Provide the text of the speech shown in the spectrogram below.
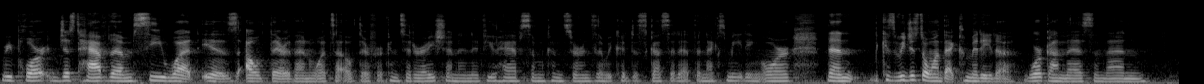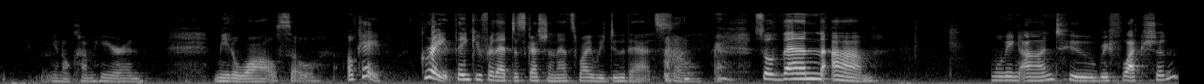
report, just have them see what is out there, then what's out there for consideration. And if you have some concerns, then we could discuss it at the next meeting, or then, because we just don't want that committee to work on this and then, you know, come here and meet a wall, so, okay, great, thank you for that discussion, that's why we do that, so. So then, um, moving on to reflection.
